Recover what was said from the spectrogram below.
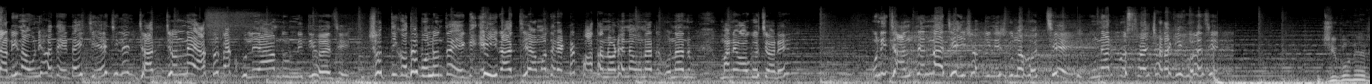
জানি না উনি হয়তো এটাই চেয়েছিলেন যার জন্য এতটা খুলে আম দুর্নীতি হয়েছে। সত্যি কথা বলুন তো এই রাজ্যে আমাদের একটা পাতা নড়ে না ওনার ওনার মানে অগোচরে? উনি জানতেন না যে এইসব জিনিসগুলো হচ্ছে। উনার প্রশ্রয় ছাড়া কি হয়েছে? জীবনের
